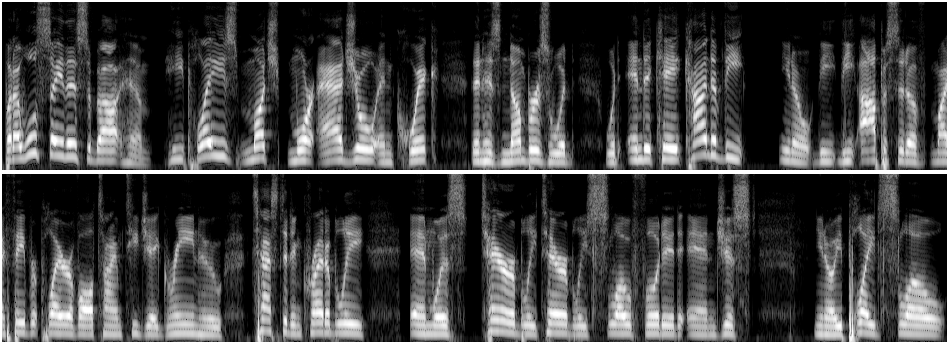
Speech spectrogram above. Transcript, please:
but I will say this about him: he plays much more agile and quick than his numbers would would indicate. Kind of the you know the the opposite of my favorite player of all time, T.J. Green, who tested incredibly and was terribly, terribly slow footed and just you know, he played slow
